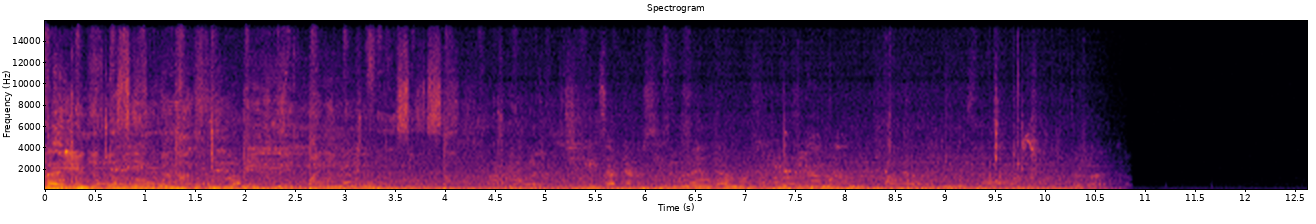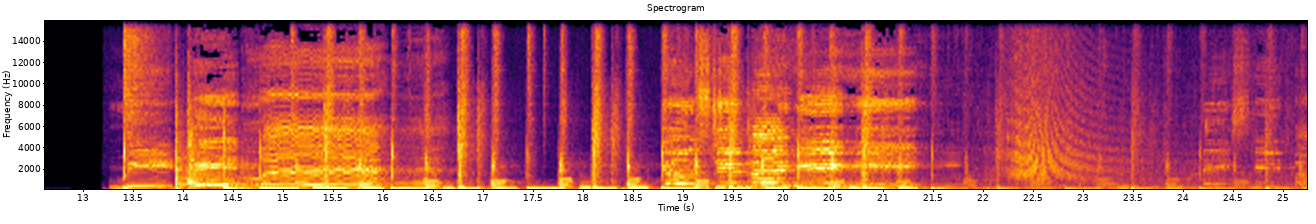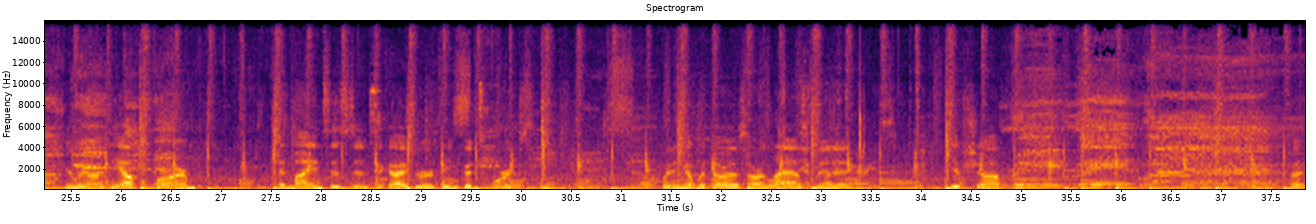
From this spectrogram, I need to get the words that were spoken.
Here we are at the apple farm. At my insistence, the guys were being good sports, putting up with us our last minute gift shop. But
